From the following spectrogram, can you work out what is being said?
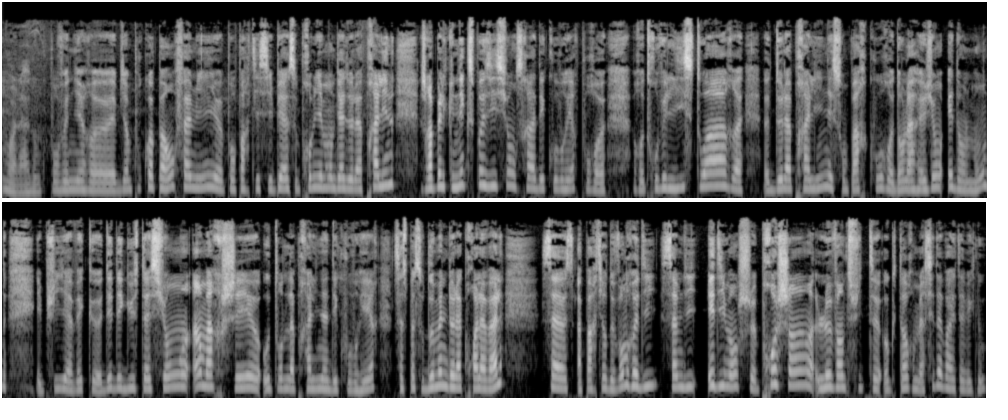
Voilà, donc pour venir, euh, eh bien pourquoi pas en famille euh, pour participer à ce premier mondial de la praline. Je rappelle qu'une exposition sera à découvrir pour euh, retrouver l'histoire de la praline et son parcours dans la région et dans le monde. Et puis avec des dégustations, un marché autour de la praline à découvrir. Ça se passe au domaine de la Croix-Laval. Ça, à partir de vendredi, samedi et dimanche prochain, le 28 octobre. Merci d'avoir été avec nous.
